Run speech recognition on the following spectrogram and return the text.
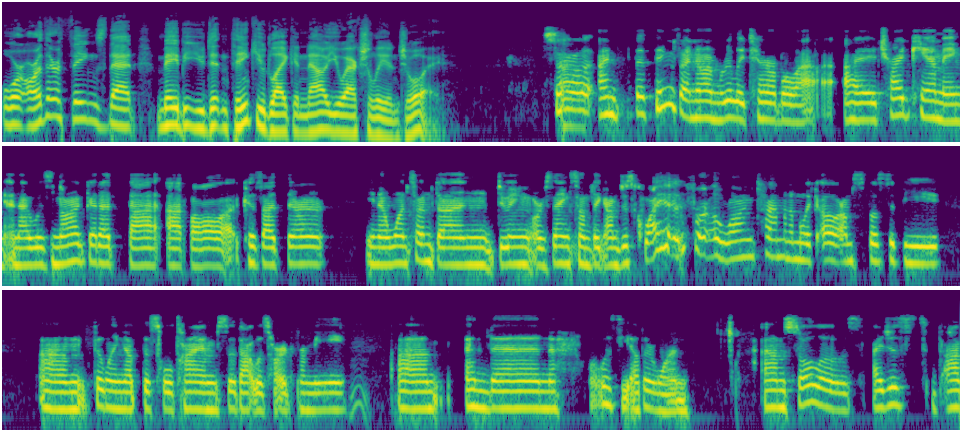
Or are there things that maybe you didn't think you'd like and now you actually enjoy? So I'm the things I know I'm really terrible at. I tried camming and I was not good at that at all because there you know, once I'm done doing or saying something, I'm just quiet for a long time. And I'm like, oh, I'm supposed to be um, filling up this whole time. So that was hard for me. Um, and then what was the other one? Um, solos. I just, I,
